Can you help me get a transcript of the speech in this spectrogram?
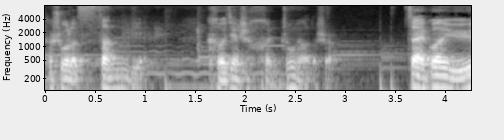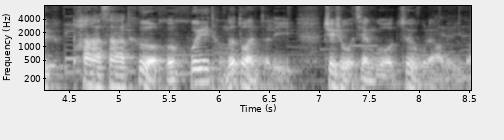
他说了三遍，可见是很重要的事儿。在关于帕萨特和辉腾的段子里，这是我见过最无聊的一个。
